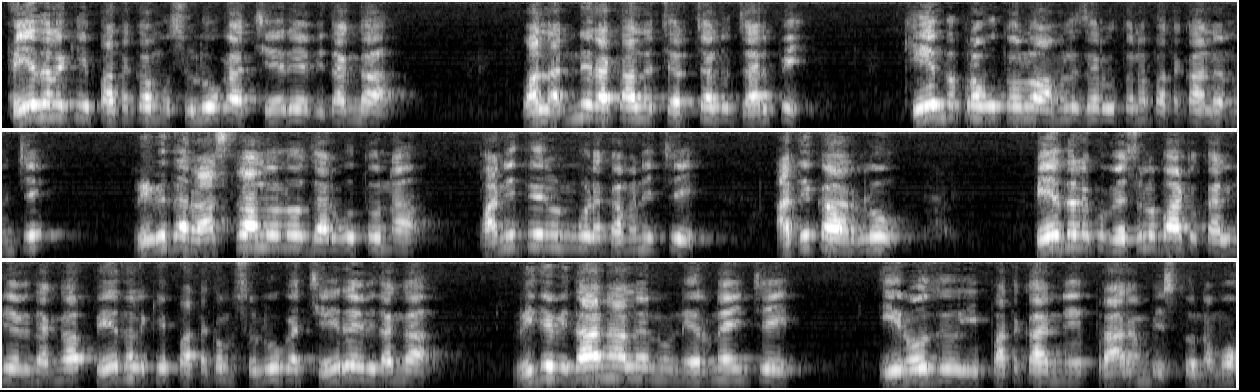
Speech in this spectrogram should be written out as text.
పేదలకి పథకం సులువుగా చేరే విధంగా వాళ్ళు అన్ని రకాల చర్చలు జరిపి కేంద్ర ప్రభుత్వంలో అమలు జరుగుతున్న పథకాల నుంచి వివిధ రాష్ట్రాలలో జరుగుతున్న పనితీరును కూడా గమనించి అధికారులు పేదలకు వెసులుబాటు కలిగే విధంగా పేదలకి పథకం సులువుగా చేరే విధంగా విధి విధానాలను నిర్ణయించి ఈరోజు ఈ పథకాన్ని ప్రారంభిస్తున్నాము.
